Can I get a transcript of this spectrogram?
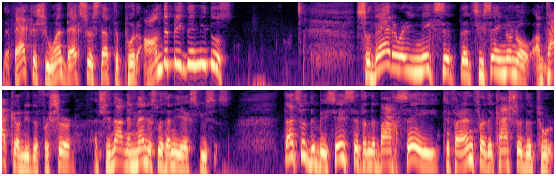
The fact that she went the extra step to put on the big nidus. So that already makes it that she's saying, no, no, I'm taka nida for sure. And she's not a with any excuses. That's what the Beis Yosef and the Bach say to for the kasha the Tur.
